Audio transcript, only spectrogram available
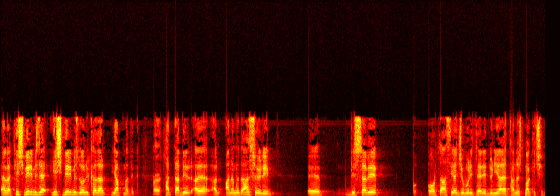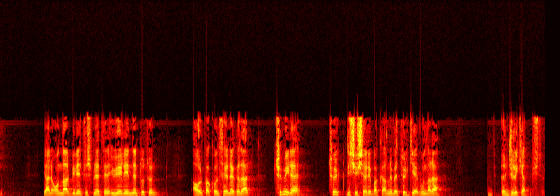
Evet hiçbirimize hiçbirimiz onun kadar yapmadık. Evet. Hatta bir e, an- anımı daha söyleyeyim. E, biz tabii Orta Asya Cumhuriyetleri dünyaya tanıştırmak için yani onlar Birleşmiş Milletleri üyeliğinden tutun Avrupa Konseyi'ne kadar tümüyle Türk Dışişleri Bakanlığı ve Türkiye bunlara öncülük yapmıştır.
